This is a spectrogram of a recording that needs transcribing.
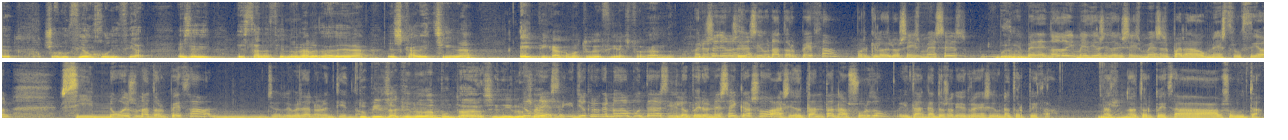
de solución judicial. Es decir, están haciendo una verdadera escabechina ética, como tú decías, Fernando. Bueno, eso yo no sé si ha sido una torpeza, porque lo de los seis meses, Bueno. en vez de no doy medios y doy seis meses para una instrucción, si no es una torpeza, yo de verdad no lo entiendo. Tú piensas que no dan puntada sin hilo. No, hombre, yo creo que no dan puntadas sin hilo, pero en ese caso ha sido tan tan absurdo y tan cantoso que yo creo que ha sido una torpeza. Una, torpeza absoluta,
